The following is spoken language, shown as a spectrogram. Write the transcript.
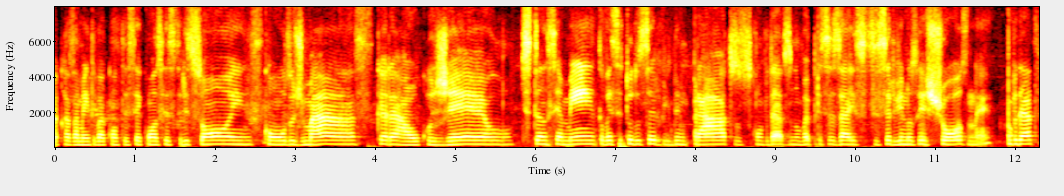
o casamento vai acontecer com as restrições, com o uso de máscara, álcool gel, distanciamento, vai ser tudo servido em pratos, os convidados não vai precisar se servir nos rechôs, né? Os convidados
